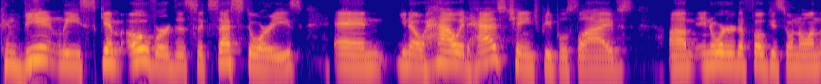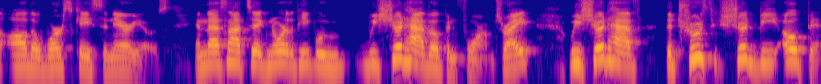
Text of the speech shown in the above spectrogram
conveniently skim over the success stories and you know how it has changed people's lives um, in order to focus on, on all the worst case scenarios. And that's not to ignore the people who we should have open forums right? We should have the truth should be open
